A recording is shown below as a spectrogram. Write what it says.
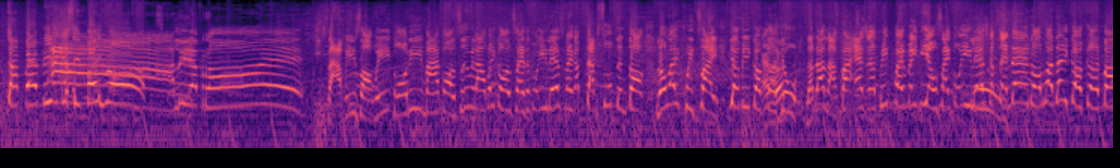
นจับแบบนี้ก็สิบไม่รอดาเรียบร้อย อีก3วิ2วิโทนี่มาก่อนซื้อเวลาไว้ก่อนใส่ตัวอีเลสไปครับ จับซูมหนึ่งดอก แล้วไล่ควิดใส่ ยังมีก่อเกิดอยู่ แล้วด้านหลังมาแอชเอร์พลิกไปไม่เดี่ยวใส่ตัวอีเลสครับแต่แน่นอนว่าได้ก่อเกิดมา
